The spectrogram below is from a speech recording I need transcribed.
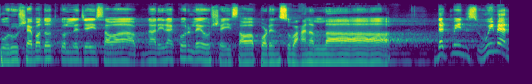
পুরুষ আবাদত করলে যেই সওয়াব, নারীরা করলেও সেই সওয়াব পড়েন সুবাহান আল্লাহ that means women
